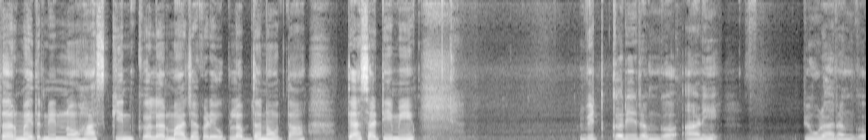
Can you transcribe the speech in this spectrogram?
तर मैत्रिणींनो हा स्किन कलर माझ्याकडे उपलब्ध नव्हता. त्यासाठी मी विटकरी रंग आणि पिवळा रंग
